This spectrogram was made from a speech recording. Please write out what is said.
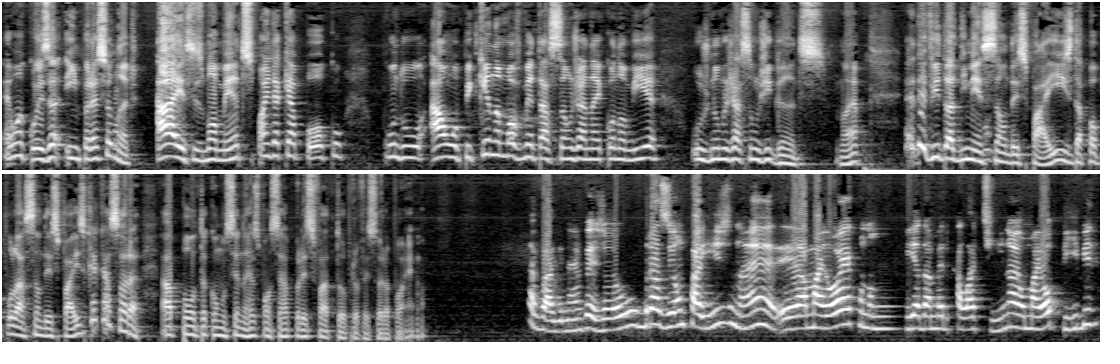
É uma coisa impressionante. Há esses momentos, mas daqui a pouco, quando há uma pequena movimentação já na economia, os números já são gigantes, não é? É devido à dimensão desse país, da população desse país? O que, é que a senhora aponta como sendo responsável por esse fator, professora Poema? É, Wagner, veja, o Brasil é um país, né, é a maior economia da América Latina, é o maior PIB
